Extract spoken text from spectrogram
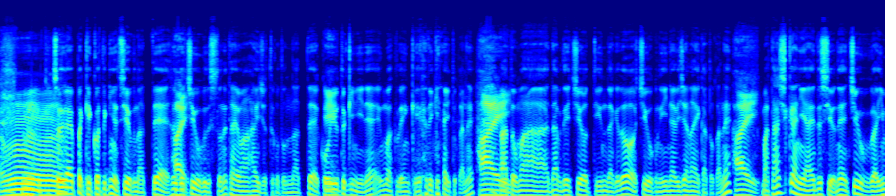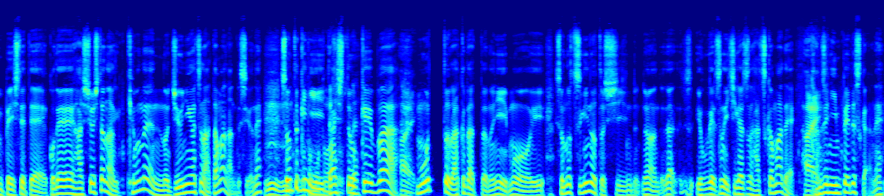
うん、うん、それがやっぱり結果的には強くなって、それで中国ですとね、台湾排除ってことになって、こういう時にね、うまく連携ができないとかね、はい、あとまあ WHO って言うんだけど、中国の言いなりじゃないかとかね。はい。まあ確かにあれですよね、中国が隠蔽してて、これ発症したのは去年の12月の頭なんですよね。うんうん、その時に出しておけば、ね。はい、もっと楽だったのに、もう、その次の年の、翌月の1月の20日まで、完全に隠蔽ですからね。はい、え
